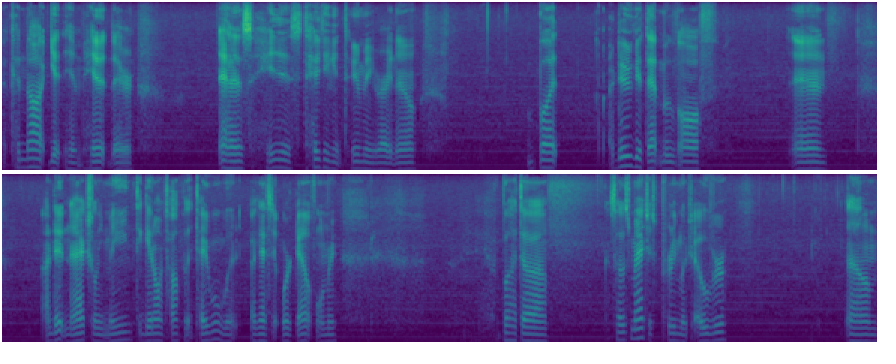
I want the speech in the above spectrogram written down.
I could not get him hit there. As he is taking it to me right now. But I do get that move off and I didn't actually mean to get on top of the table, but I guess it worked out for me. But, uh, so this match is pretty much over. Um,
